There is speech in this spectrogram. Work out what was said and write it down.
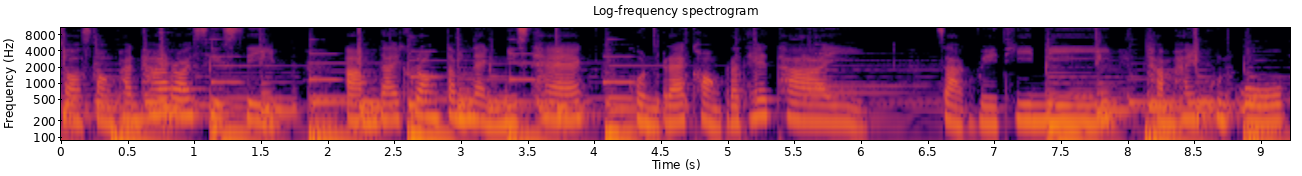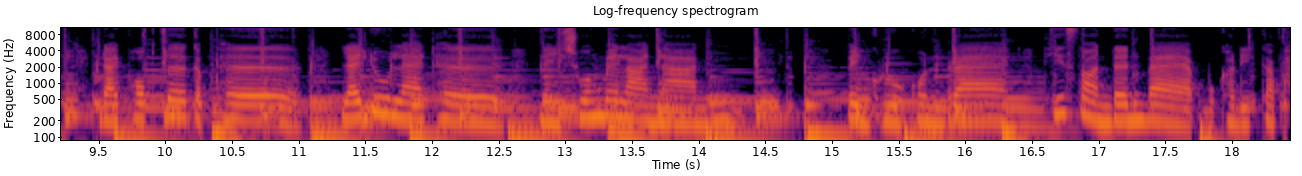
ศ 2540 อัมได้ครองตำแหน่งมิสแท็กคนแรกของประเทศไทย จากเวทีนี้ทำให้คุณอุ๊บได้พบเจอกับเธอ และดูแลเธอในช่วงเวลานั้น เป็นครูคนแรกที่สอนเดินแบบบุคลิกภ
